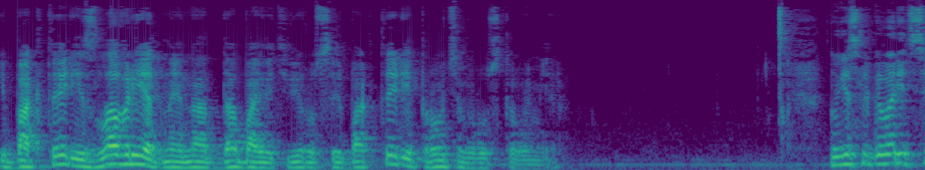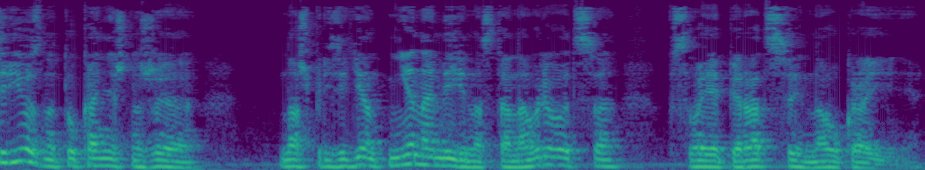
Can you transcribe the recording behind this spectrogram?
и бактерии, зловредные, надо добавить вирусы и бактерии против русского мира. Но если говорить серьезно, то, конечно же, наш президент не намерен останавливаться в своей операции на Украине.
